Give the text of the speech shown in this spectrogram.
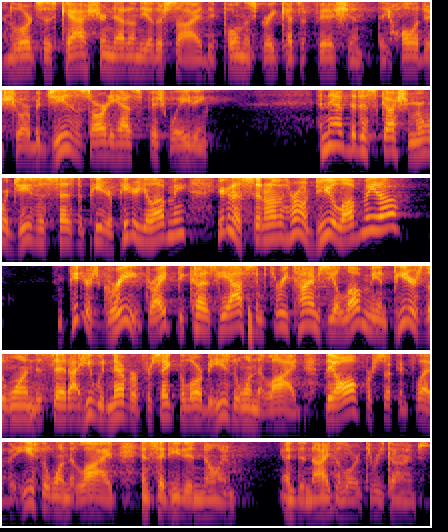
And the Lord says, Cast your net on the other side. They pull in this great catch of fish and they haul it ashore. But Jesus already has fish waiting. And they have the discussion. Remember what Jesus says to Peter Peter, you love me? You're going to sit on the throne. Do you love me, though? And Peter's grieved, right? Because he asked him three times, Do you love me? And Peter's the one that said he would never forsake the Lord, but he's the one that lied. They all forsook and fled, but he's the one that lied and said he didn't know him and denied the Lord three times.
